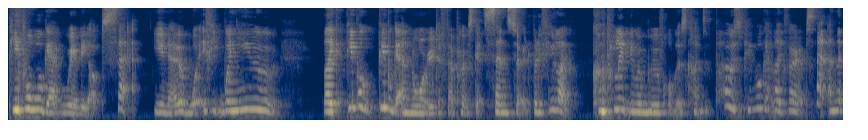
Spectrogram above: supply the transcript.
people will get really upset You know, if when you like people people get annoyed if their post gets censored, but if you like completely remove all those kinds of posts, people get like very upset. And the,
